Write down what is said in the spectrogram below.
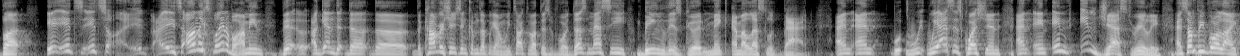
but. It, it's it's uh, it, it's unexplainable. I mean, the, uh, again, the, the the the conversation comes up again. We talked about this before. Does Messi being this good make MLS look bad? And and we, we asked this question and in in in jest really. And some people are like,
